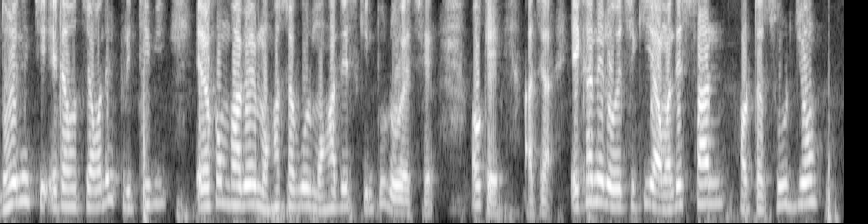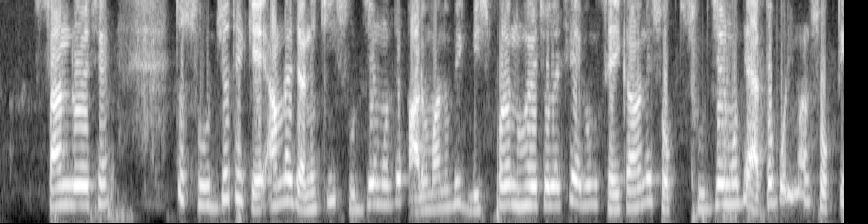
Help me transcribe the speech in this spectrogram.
ধরে নিচ্ছি, এটা হচ্ছে আমাদের পৃথিবী। এরকম ভাবে মহাসাগর, মহাদেশ কিন্তু রয়েছে। ওকে আচ্ছা এখানে রয়েছে কি? আমাদের সান অর্থাৎ সূর্য। সান রয়েছে। তো সূর্য থেকে আমরা জানি কি সূর্যের মধ্যে পারমাণবিক বিস্ফোরণ হয়ে চলেছে এবং সেই কারণে সূর্যের মধ্যে এত পরিমাণ শক্তি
